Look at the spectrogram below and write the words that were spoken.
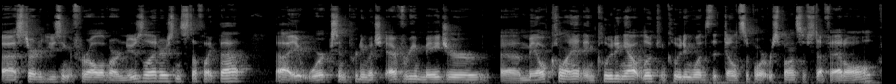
uh, started using it for all of our newsletters and stuff like that. Uh, it works in pretty much every major uh, mail client, including Outlook, including ones that don't support responsive stuff at all,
